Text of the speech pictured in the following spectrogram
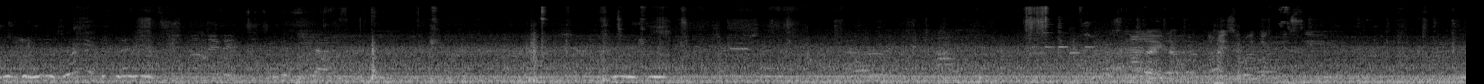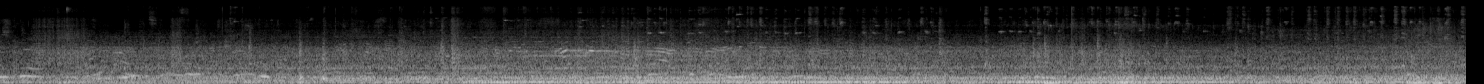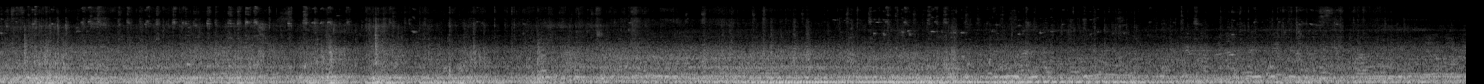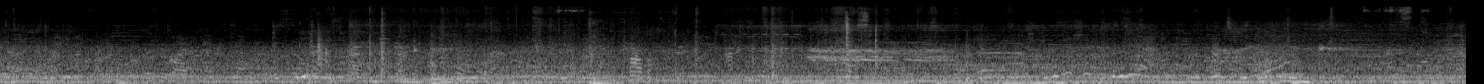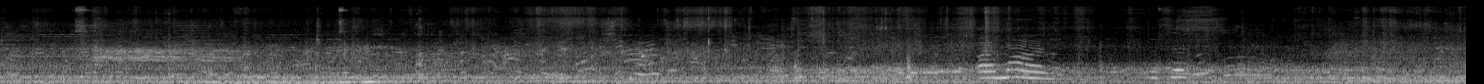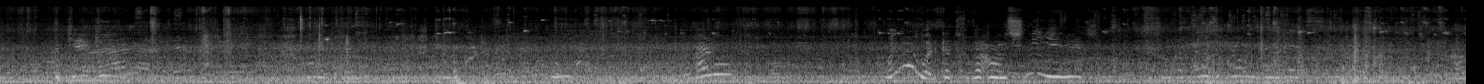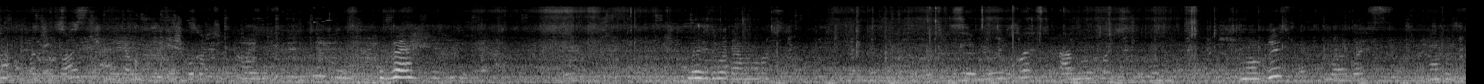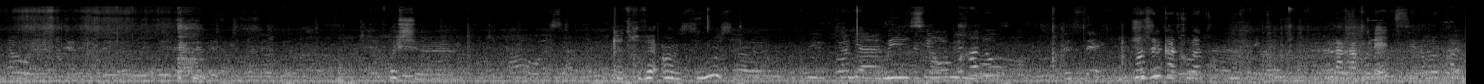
Thank you. Man. Allô Oui, on voit le 81 chenille. Wesh, euh, 81, c'est où ça Mais c'est au Prado. Non, c'est le 80. La racolette, c'est dans le Prado.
